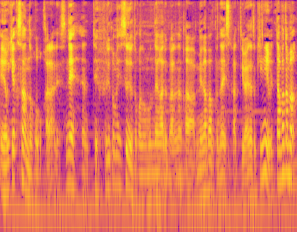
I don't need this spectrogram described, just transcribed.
えー、お客さんの方からですね、手振り込手数料とかの問題があるから、なんか、メガバンクないですかって言われた時に、たまたま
